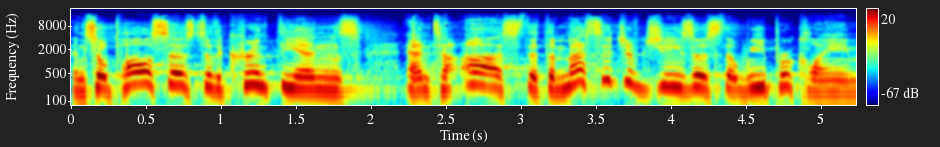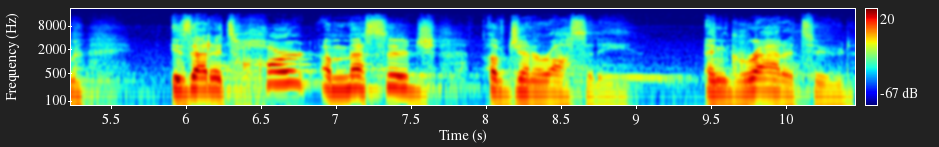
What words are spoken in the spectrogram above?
And so Paul says to the Corinthians and to us that the message of Jesus that we proclaim is at its heart a message of generosity and gratitude,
